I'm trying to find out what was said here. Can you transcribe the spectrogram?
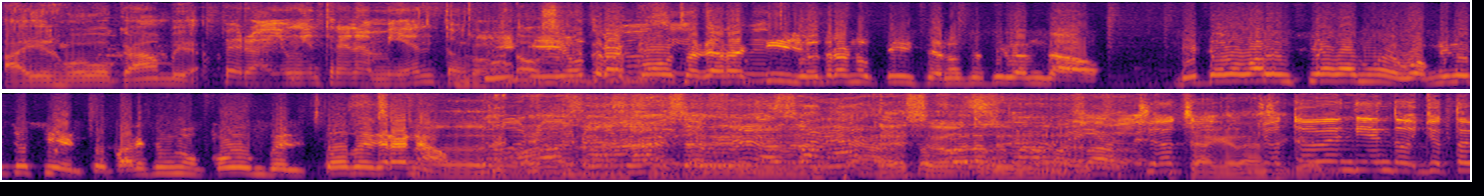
ahí el juego cambia. Pero hay un entrenamiento. No. Y, y sí, otra cosa, Carraquillo, otra noticia, no sé si le han dado. ¿Viste los Valenciaga nuevos a 1800? Parece unos Converse, todo de granado. Eh, eso. Yo, Muchas gracias, yo estoy vendiendo, yo estoy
